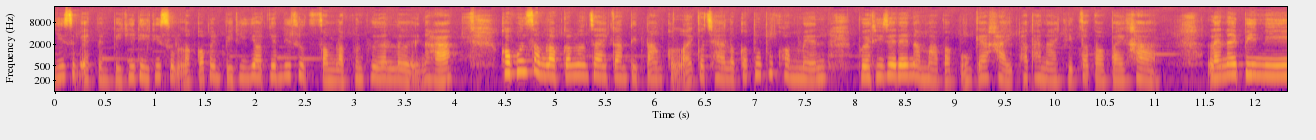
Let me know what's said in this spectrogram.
2021 เป็นปีที่ดีที่สุด แล้วก็เป็นปีที่ยอดเยี่ยมที่สุดสำหรับเพื่อนๆเลยนะคะ ขอบคุณสำหรับกำลังใจการติดตามกดไลค์กดแชร์แล้วก็ทุกๆคอมเมนต์เพื่อที่จะได้นำมาปรับปรุงแก้ไขพัฒนาคลิปต่อๆไปค่ะ และในปีนี้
